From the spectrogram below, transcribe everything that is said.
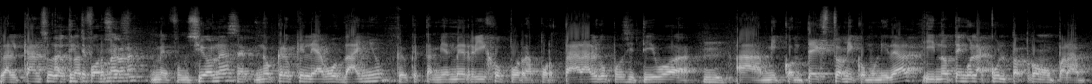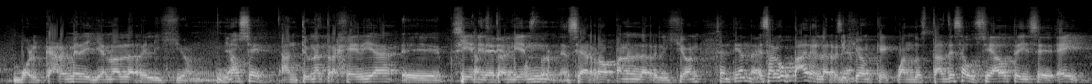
la alcanzo de ¿A ti otras formas, funciona? me funciona, Sí. no creo que le hago daño, creo que también me rijo por aportar algo positivo a, Mm. a mi contexto, a mi comunidad y no tengo la culpa como para volcarme de lleno a la religión. No sé, ante una tragedia, eh, quienes también se arropan en la religión, Se entiende, ¿eh? es algo padre la religión, que cuando estás desahuciado te dice, hey,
